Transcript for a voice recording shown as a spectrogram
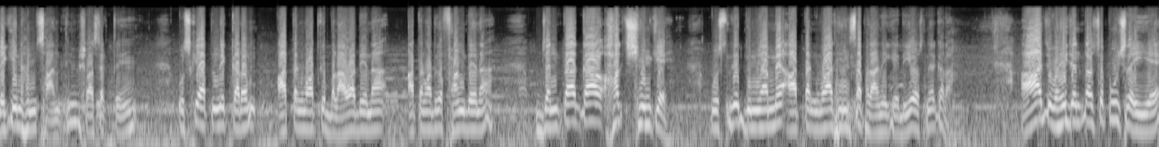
लेकिन हम शांति में विश्वास रखते हैं। उसके अपने कर्म आतंकवाद को बढ़ावा देना आतंकवाद को फंड देना जनता का हक छीन के उसने दुनिया में आतंकवाद, हिंसा फैलाने के लिए उसने करा। आज वही जनता उससे पूछ रही है,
